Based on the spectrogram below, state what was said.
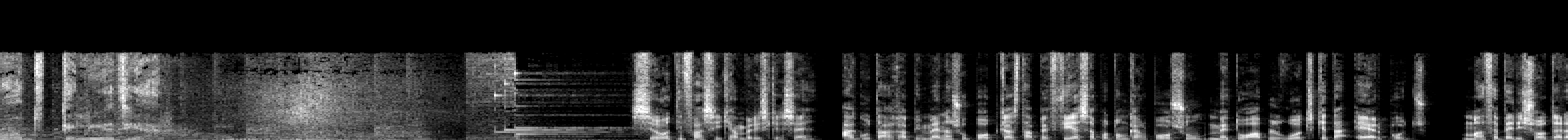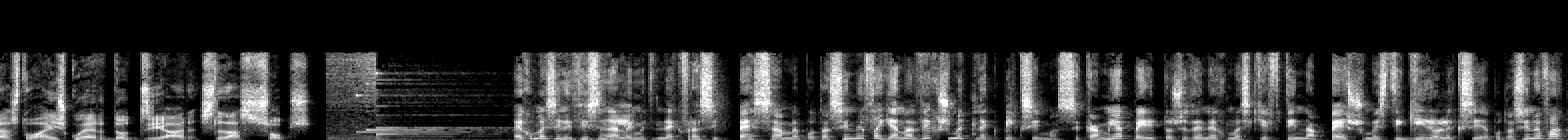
pod.gr Σε ό,τι φάση και αν βρίσκεσαι, άκου τα αγαπημένα σου podcast απευθείας από τον καρπό σου με το Apple Watch και τα AirPods. Μάθε περισσότερα στο iSquare.gr shops. Έχουμε συνηθίσει να λέμε την έκφραση πέσαμε από τα σύννεφα για να δείξουμε την έκπληξή μας. Σε καμία περίπτωση δεν έχουμε σκεφτεί να πέσουμε στην κυριολεξία από τα σύννεφα,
